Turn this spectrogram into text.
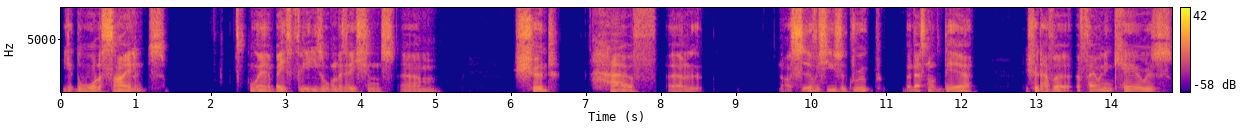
You get the wall of silence, where basically these organizations um, should have uh, a service user group but that's not there. They should have a, a family and carers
